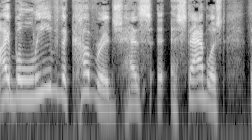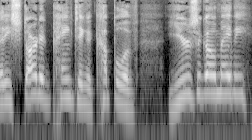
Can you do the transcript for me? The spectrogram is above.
I believe the coverage has established that he started painting a couple of years ago, maybe.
